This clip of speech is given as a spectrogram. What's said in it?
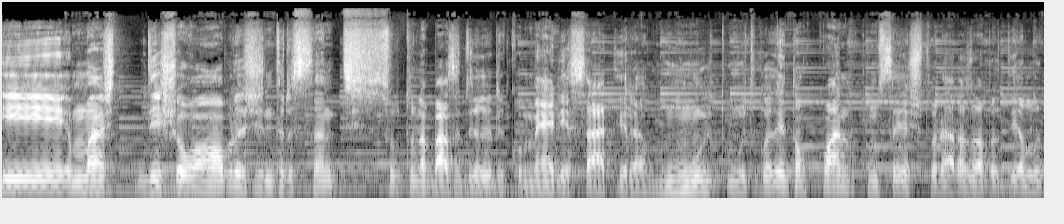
e, mas deixou obras interessantes, sobretudo na base de, de comédia, sátira, muito, muito coisa. Então, quando comecei a estudar as obras dele,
